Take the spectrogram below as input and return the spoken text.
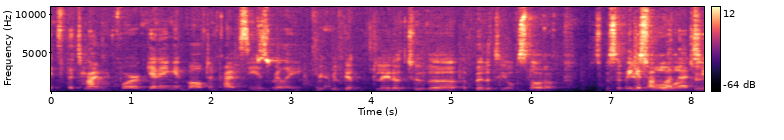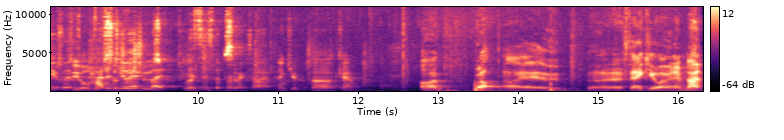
it's the time for getting involved in privacy is really, We, know. we'll get later to the ability of a startup, specifically We can talk small about one, that to, too, to but deal with how to such do it, but Great. this is the So, perfect time. Thank you. Uh, Cam? Um, Well, I, uh, thank you. I mean, I'm not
